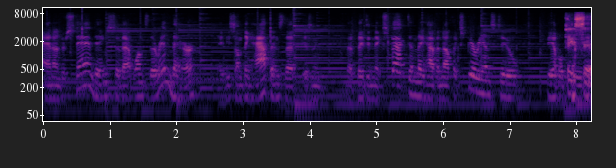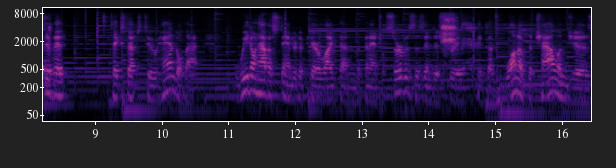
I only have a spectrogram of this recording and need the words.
and understanding so that once they're in there, maybe something happens that isn't that they didn't expect and they have enough experience to be able to pivot, take steps to handle that. We don't have a standard of care like that in the financial services industry. I think that's one of the challenges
